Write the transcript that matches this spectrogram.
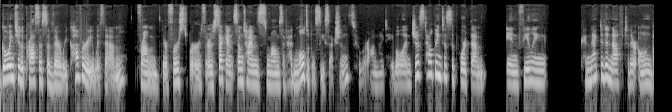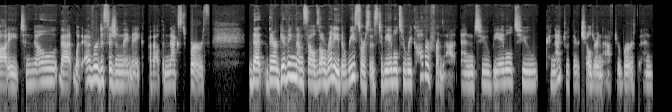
going through the process of their recovery with them from their first birth or second sometimes moms have had multiple c-sections who are on my table and just helping to support them in feeling connected enough to their own body to know that whatever decision they make about the next birth that they're giving themselves already the resources to be able to recover from that and to be able to connect with their children after birth and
